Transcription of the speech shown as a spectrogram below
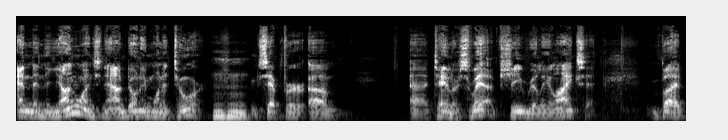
and then the young ones now don't even want to tour, mm-hmm. except for. Um, uh, Taylor Swift. She really likes it. But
